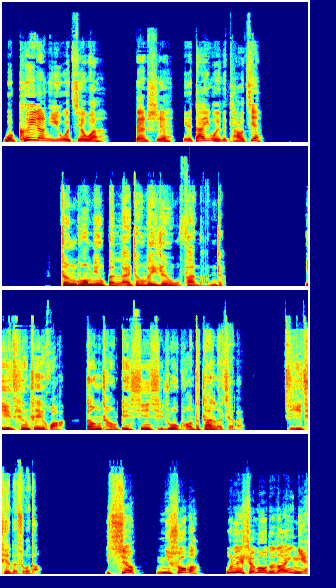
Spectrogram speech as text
我可以让你与我接吻，但是你得答应我一个条件。”郑光明本来正为任务犯难着，一听这话，当场便欣喜若狂的站了起来，急切的说道：“行，你说吧，无论什么我都答应你。”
